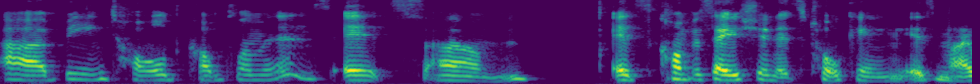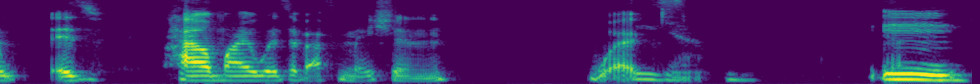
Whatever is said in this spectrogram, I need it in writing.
uh, being told compliments. It's um, it's conversation. It's talking. Is my is how my words of affirmation works. Yeah. Mm.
